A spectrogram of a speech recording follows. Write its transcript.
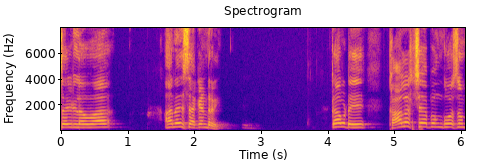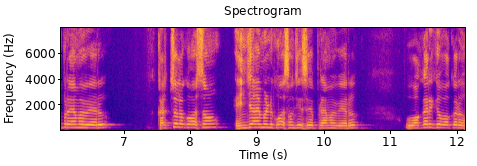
సైడ్ లవ్వా అనేది సెకండరీ. కాబట్టి కాలక్షేపం కోసం ప్రేమ వేరు ఖర్చుల కోసం ఎంజాయ్మెంట్ కోసం చేసే ప్రేమ వేరు ఒకరికి ఒకరు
